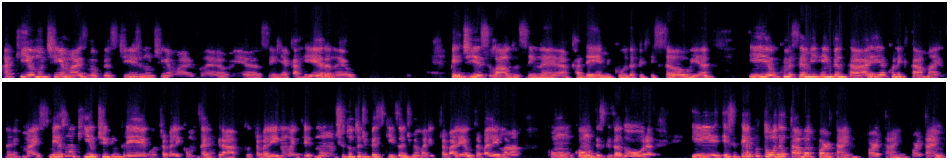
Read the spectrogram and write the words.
Aqui eu não tinha mais o meu prestígio, não tinha mais né, a minha, assim, minha carreira, né? Eu perdi esse lado assim, né, acadêmico da perfeição e e eu comecei a me reinventar e a conectar mais, né? Mas mesmo aqui eu tive emprego, eu trabalhei como designer gráfico, eu trabalhei numa, num instituto de pesquisa onde meu marido trabalha, eu trabalhei lá com, como pesquisadora, e esse tempo todo eu estava part-time, part-time, part-time,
